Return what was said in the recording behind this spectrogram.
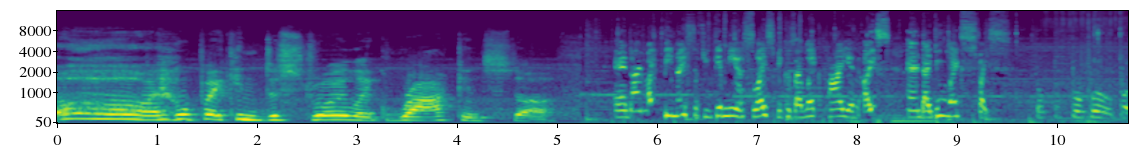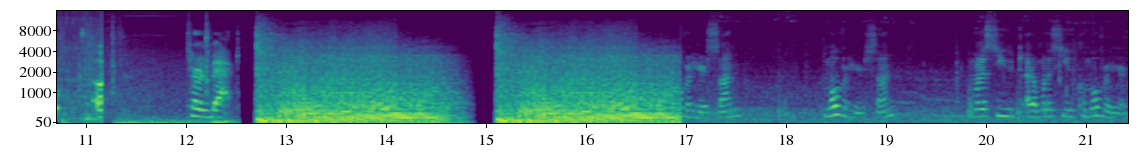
Oh, I hope I can destroy like rock and stuff. And I might be nice if you give me a slice because I like pie and ice, and I do like spice. Oh, turn back. Over here, son. Come over here, son. I want to see you. I want to see you come over here.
